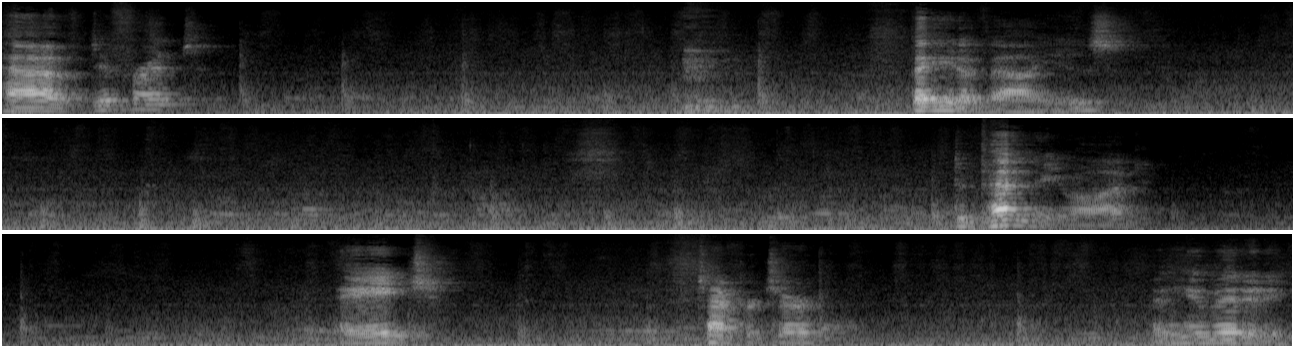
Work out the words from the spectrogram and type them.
have different beta values. Depending on age, temperature, and humidity.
